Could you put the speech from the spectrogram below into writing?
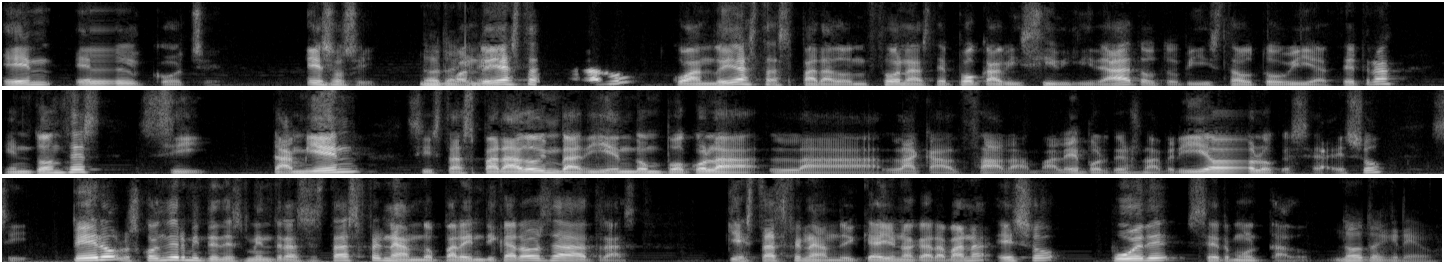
en el coche. Eso sí, No cuando creo. ya estás parado, cuando ya estás parado en zonas de poca visibilidad, autopista, autovía, etcétera, entonces sí. También si estás parado invadiendo un poco la, la- la calzada, ¿vale? Porque tienes una avería o lo que sea, eso sí. Pero los conos intermitentes, mientras estás frenando para indicar a los de atrás que estás frenando y que hay una caravana, eso puede ser multado. No te creo.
